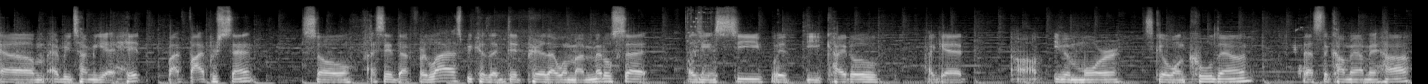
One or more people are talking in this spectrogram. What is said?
um, every time you get hit by 5%. So I saved that for last because I did pair that with my medal set. As you can see with the Kaido, I get um, even more skill 1 cooldown. That's the Kamehameha.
